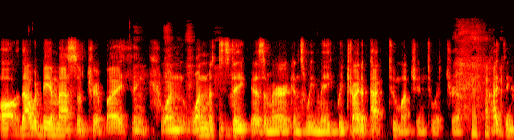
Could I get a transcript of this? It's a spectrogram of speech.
Oh, that would be a massive trip. I think one one mistake as Americans we make, we try to pack too much into a trip. I think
